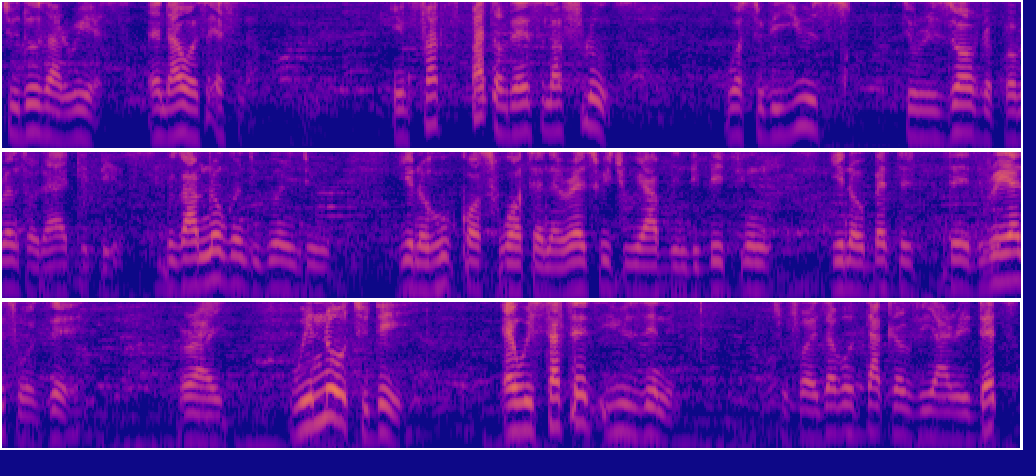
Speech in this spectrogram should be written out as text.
to those arrears, and that was ESLA. In fact, part of the ESLA flows was to be used to resolve the problems of the IPPs. Because I'm not going to go into, you know, who caused what and the rest, which we have been debating, you know, but the, the arrears was there, right? We know today, and we started using it. So, for example, tackle VRA debt,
